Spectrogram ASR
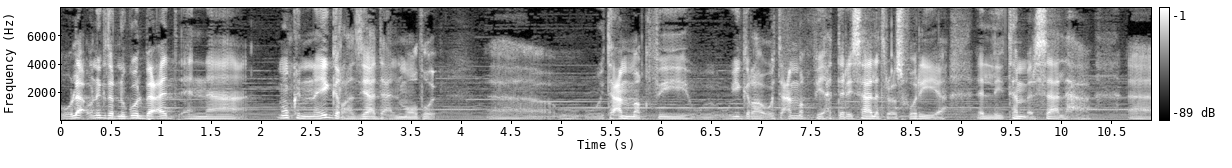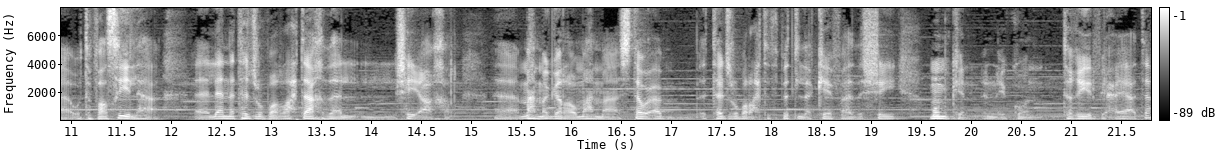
ولا ونقدر نقول بعد إن ممكن إنه يقرأ زيادة عن الموضوع آه، ويتعمق فيه ويقرأ ويتعمق في حتى رسالة العصفورية اللي تم إرسالها. آه، وتفاصيلها آه، لأن تجربة راح تاخذه لشيء آخر. آه، مهما قرأ ومهما استوعب التجربة راح تثبت له كيف هذا الشيء ممكن إنه يكون تغيير في حياته.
